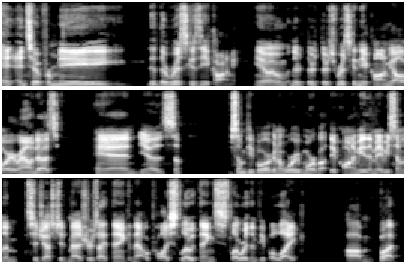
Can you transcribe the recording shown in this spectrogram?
and, and so for me, the, the risk is the economy. You know, there, there, there's risk in the economy all the way around us, and you know, some some people are going to worry more about the economy than maybe some of the suggested measures, I think, and that will probably slow things slower than people like. Um, but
